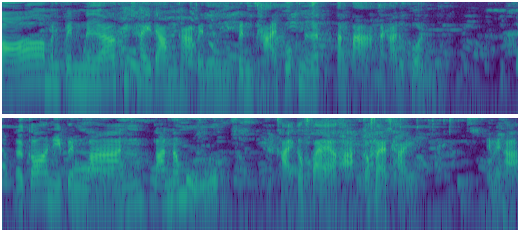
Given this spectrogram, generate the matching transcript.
อ๋อ มันเป็นเนื้อพริกไทยดำค่ะ เป็นเป็นขายพวกเนื้อต่างๆนะคะ ทุกคน แล้วก็อันนี้เป็นร้านร้านน้ำหมู ขายกาแฟค่ะ กาแฟไทย เห็นไหมคะ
